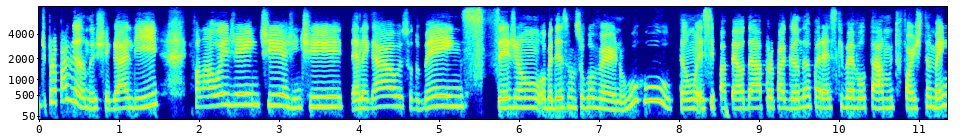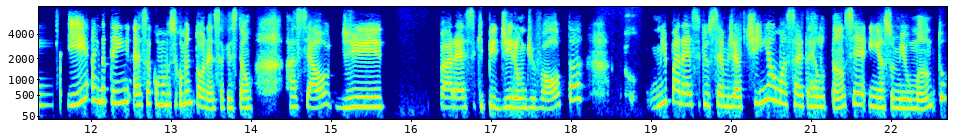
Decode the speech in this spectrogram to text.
de propaganda. Chegar ali e falar: Oi, gente, a gente é legal, eu sou do bem, sejam, obedeçam ao seu governo. Uhul! Então, esse papel da propaganda parece que vai voltar muito forte também. E ainda tem essa, como você comentou, né? Essa questão racial de parece que pediram de volta. Me parece que o Sam já tinha uma certa relutância em assumir o manto,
